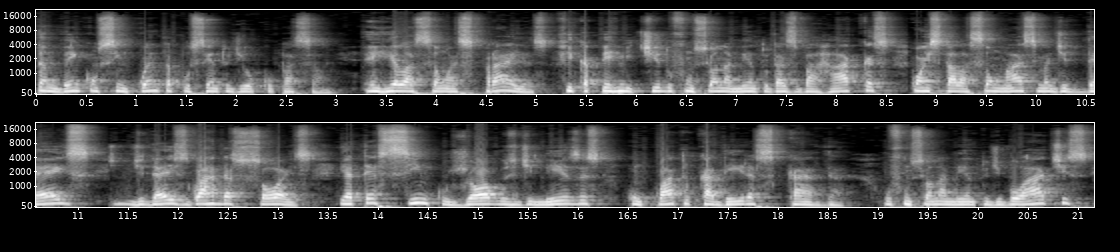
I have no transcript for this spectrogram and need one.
também com 50% de ocupação. Em relação às praias, fica permitido o funcionamento das barracas com a instalação máxima de 10, de 10 guarda-sóis e até 5 jogos de mesas com quatro cadeiras cada. O funcionamento de boates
